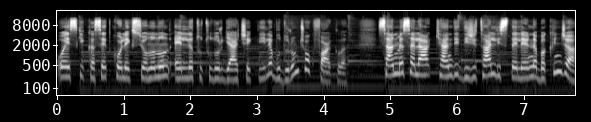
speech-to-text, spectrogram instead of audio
O eski kaset koleksiyonunun elle tutulur gerçekliğiyle bu durum çok farklı. Sen mesela kendi dijital listelerine bakınca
